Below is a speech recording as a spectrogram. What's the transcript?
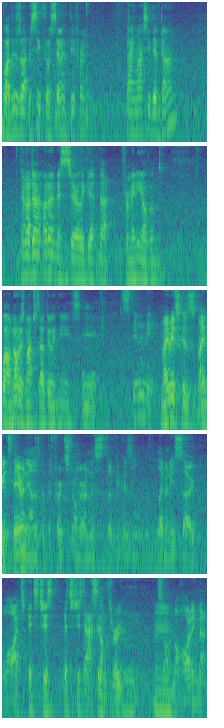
well, this is like the sixth or seventh different bang lassi they've done, and I don't I don't necessarily get that from any of them. Well, not as much as I do in this. Spinning me. Maybe it's because maybe it's there in the others, but the fruit's stronger in this the, because lemon is so light. It's just it's just It's acid. come through. Mm. It's not, not hiding that.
